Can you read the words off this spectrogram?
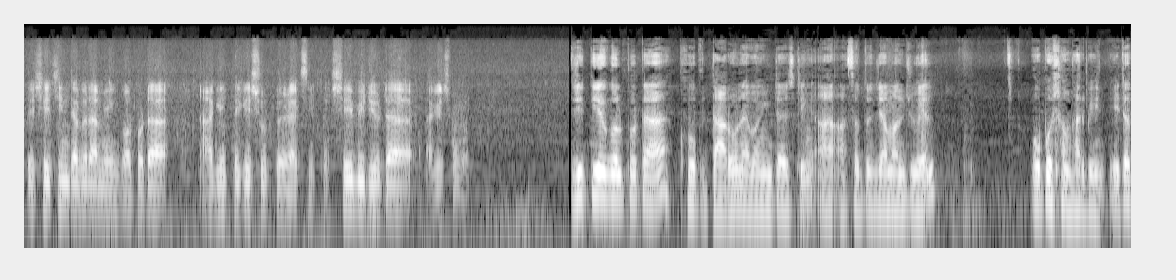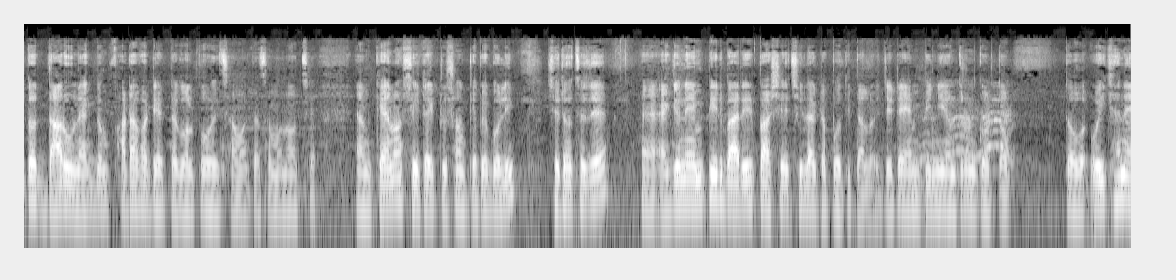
তো সেই চিন্তা করে আমি গল্পটা আগে থেকে শুট করে রাখছি। তো সেই ভিডিওটা আগে শুনুন তৃতীয় গল্পটা খুব দারুণ এবং ইন্টারেস্টিং আসাদুজ্জামান জুয়েল, উপসংহারবিহীন। এটা তো দারুণ, একদম ফাটাফাটি একটা গল্প হয়েছে আমার কাছে, মনে হচ্ছে। কেন সেটা একটু সংক্ষেপে বলি? সেটা হচ্ছে যে একজন এমপির বাড়ির পাশে ছিল একটা পতিতালয়, যেটা এমপি নিয়ন্ত্রণ করত। তো ওইখানে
